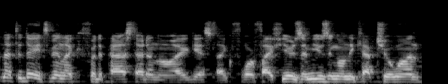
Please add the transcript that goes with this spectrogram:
not today, it's been like for the past, I don't know, I guess like four or five years, I'm using only Capture One.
